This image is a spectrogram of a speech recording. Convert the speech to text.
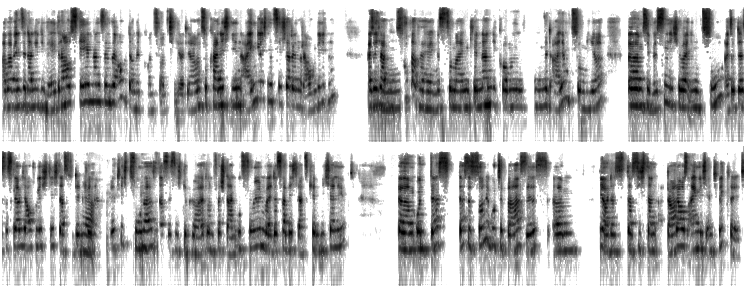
Aber wenn sie dann in die Welt rausgehen, dann sind sie auch damit konfrontiert. Ja, und so kann ich ihnen eigentlich einen sicheren Raum bieten. Also ich habe ein mhm. super Verhältnis zu meinen Kindern. Die kommen mit allem zu mir. Ähm, sie wissen, ich höre ihnen zu. Also das ist, glaube ich, auch wichtig, dass du den ja. Kindern wirklich zuhörst, dass sie sich gehört und verstanden fühlen, weil das habe ich als Kind nicht erlebt. Ähm, und das, das ist so eine gute Basis, ähm, ja, dass, dass sich dann daraus eigentlich entwickelt,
